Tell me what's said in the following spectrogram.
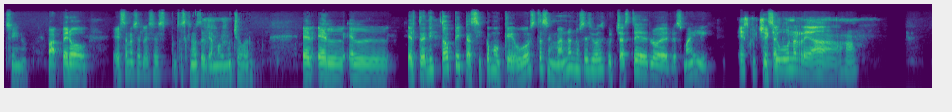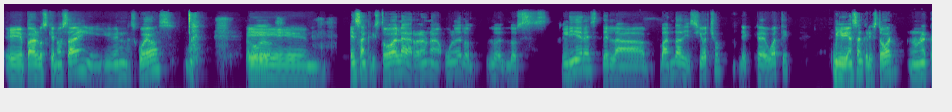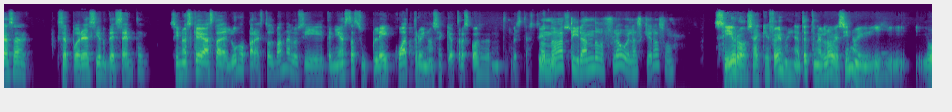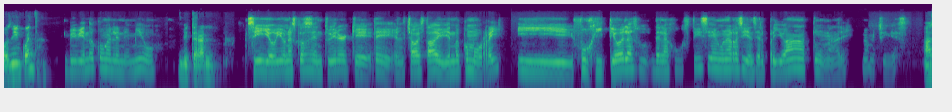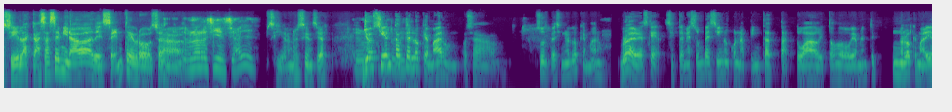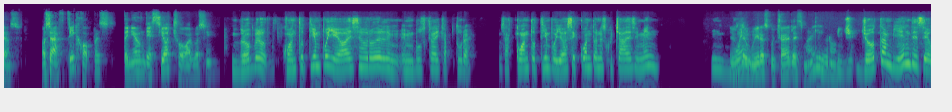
Sí, no. Pa, pero eso no es el... ese es, es que nos desviamos mucho, bro. El, el, el, el trending topic, así como que hubo esta semana, no sé si vos escuchaste lo del smiley. Escuché que Exacto. hubo una redada, ajá. Eh, para los que no saben y viven en las cuevas, eh, en San Cristóbal agarraron a uno de los, los- los líderes de la banda 18 de acá de Guate. Vivía en San Cristóbal, en una casa, se podría decir, decente. Si no es que hasta de lujo para estos vándalos y tenía hasta su Play 4 y no sé qué otras cosas. de Andaba lujos. tirando flow el asqueroso. Sí, bro, o sea, qué fue, imagínate tenerlo vecino y, y- y vos ni en cuenta, Viviendo con el enemigo. literal. Sí, yo vi unas cosas en Twitter que te- el chavo estaba viviendo como rey y fugitió de la, de la justicia en una residencial privada. Tu madre, no me chingues. Ah, sí, la casa se miraba decente, bro, o sea, Era una residencial. sí, era un residencial. era una Yo siento que lo quemaron, o sea, sus vecinos lo quemaron. Brother, es que si tenés un vecino con la pinta tatuado y todo, obviamente no lo quemarías. O sea, fijo, pues tenía un 18 o algo así. Bro, pero ¿cuánto tiempo llevaba ese brother en, en busca y captura? O sea, ¿cuánto tiempo? Yo hace cuánto no escuchaba de ese men. Un Yo de escuchar el smiley, bro. Yo, yo también, desde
